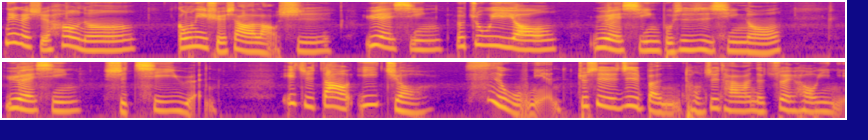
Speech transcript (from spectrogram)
那个时候呢，公立学校的老师月薪要注意哦，月薪不是日薪哦，月薪十七元。一直到一九四五年，就是日本统治台湾的最后一年，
